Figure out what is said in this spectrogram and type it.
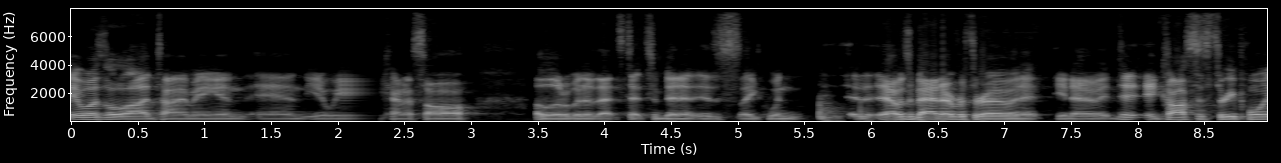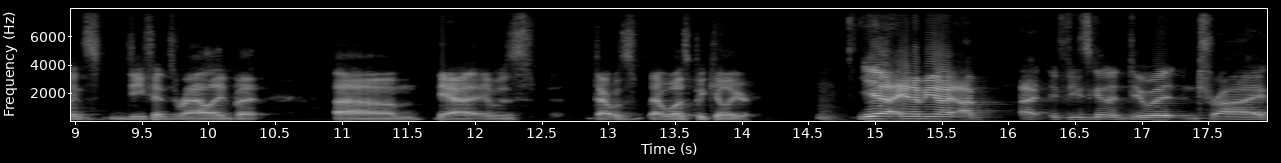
it was a lot of timing and and you know, we kind of saw a little bit of that Stetson Bennett is like when that was a bad overthrow and it you know it it cost us three points. Defense rallied, but um, yeah, it was that was that was peculiar. Yeah, and I mean, I, I, I if he's gonna do it and try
